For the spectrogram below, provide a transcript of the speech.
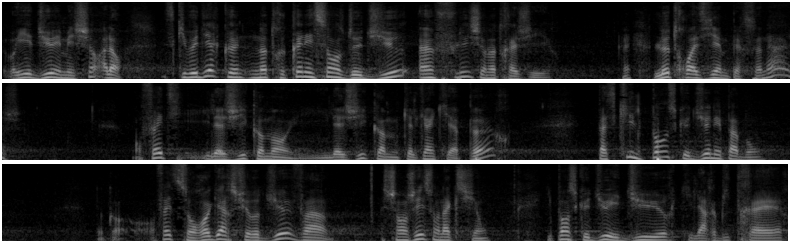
vous voyez, Dieu est méchant. Alors, ce qui veut dire que notre connaissance de Dieu influe sur notre agir. Le troisième personnage, en fait, il agit comment? Il agit comme quelqu'un qui a peur parce qu'il pense que Dieu n'est pas bon. Donc, en fait, son regard sur Dieu va changer son action. Il pense que Dieu est dur, qu'il est arbitraire.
